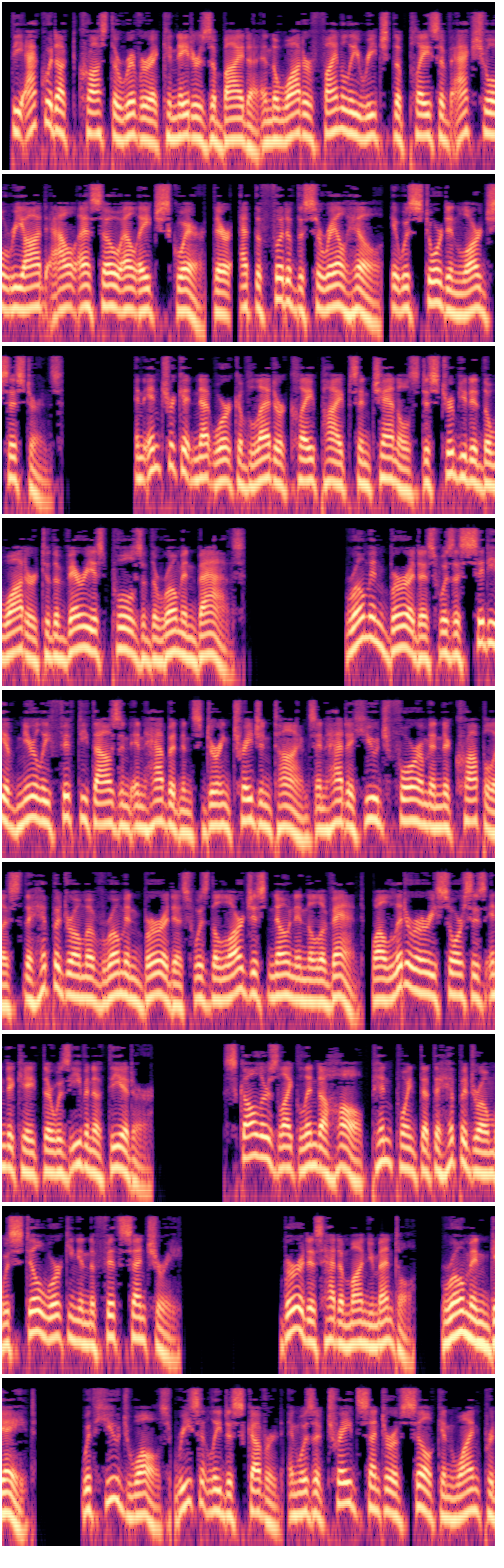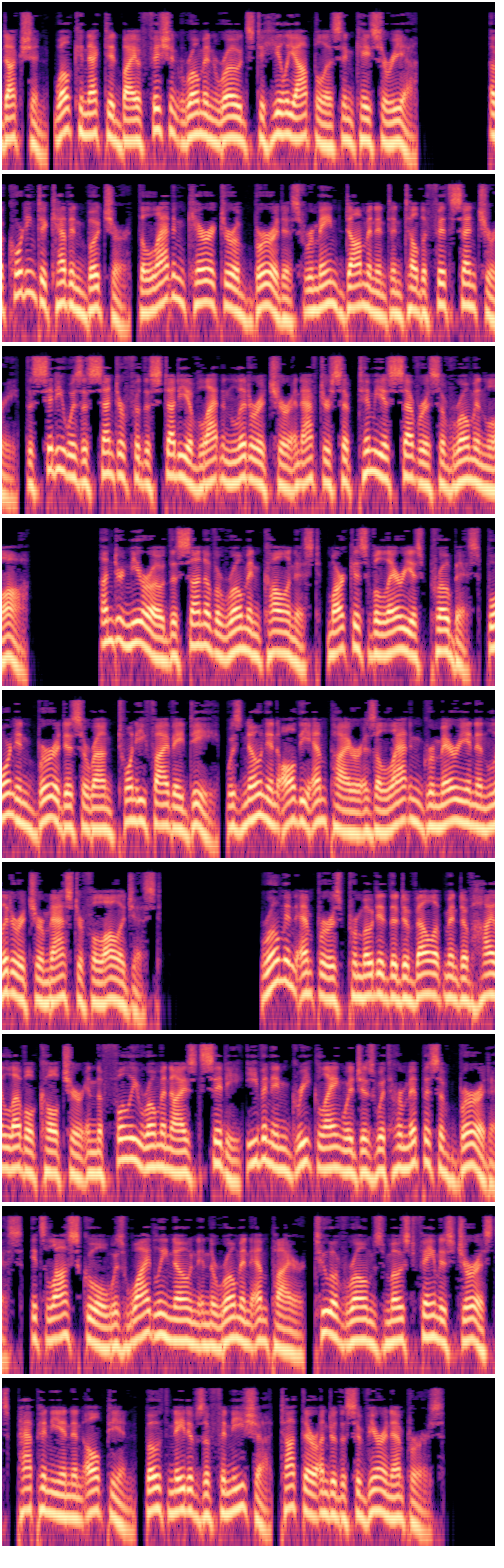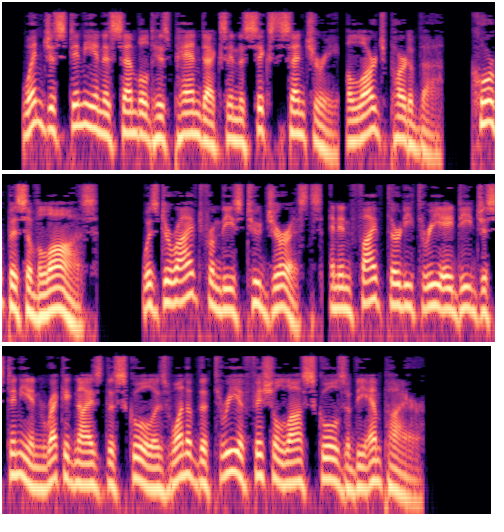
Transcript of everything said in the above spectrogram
The aqueduct crossed the river at Qanator Zubaydah and the water finally reached the place of actual Riyad al-Solh Square. There, at the foot of the Sérail Hill, it was stored in large cisterns. An intricate network of lead or clay pipes and channels distributed the water to the various pools of the Roman baths. Roman Berytus was a city of nearly 50,000 inhabitants during Trajan times and had a huge forum and necropolis the Hippodrome of Roman Berytus was the largest known in the Levant, while literary sources indicate there was even a theatre. Scholars like Linda Hall pinpoint that the Hippodrome was still working in the 5th century. Berytus had a monumental Roman gate With huge walls recently discovered and was a trade center of silk and wine production, well connected by efficient Roman roads to Heliopolis and Caesarea. According to Kevin Butcher, the Latin character of Berytus remained dominant until the 5th century. The city was a center for the study of Latin literature and after Septimius Severus of Roman law. Under Nero the son of a Roman colonist, Marcus Valerius Probus born in Berytus around 25 AD, was known in all the empire as a Latin grammarian and literature master philologist. Roman emperors promoted the development of high-level culture in the fully Romanized city even in Greek languages with Hermippus of Berytus. Its law school was widely known in the Roman Empire. Two of Rome's most famous jurists, Papinian and Ulpian, both natives of Phoenicia, taught there under the Severan emperors. When Justinian assembled his Pandects in the 6th century, a large part of the «corpus of laws» was derived from these two jurists, and in 533 AD Justinian recognized the school as one of the three official law schools of the empire.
